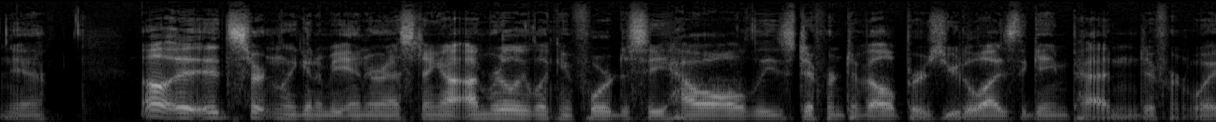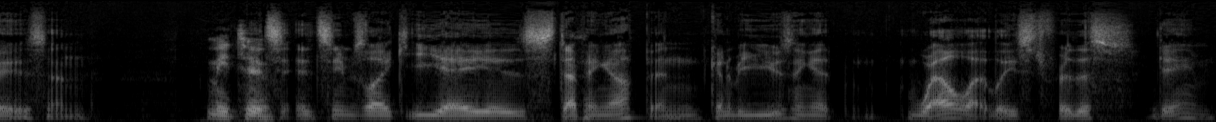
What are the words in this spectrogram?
Yeah. Well, it's certainly going to be interesting. I'm really looking forward to see how all these different developers utilize the gamepad in different ways, and Me too. it's, it seems like EA is stepping up and going to be using it well, at least for this game.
